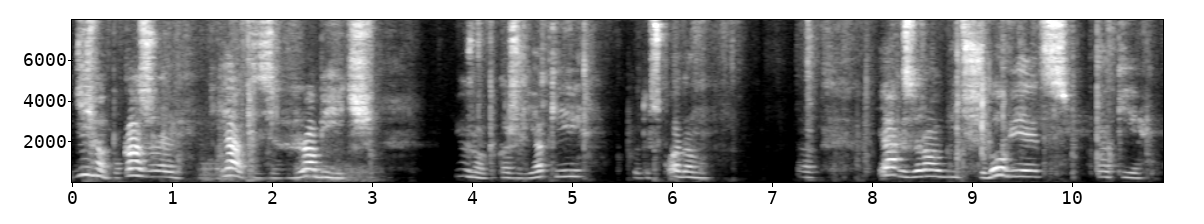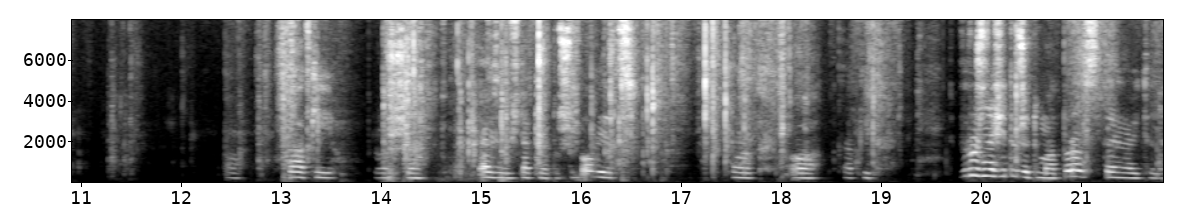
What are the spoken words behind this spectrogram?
Dziś wam pokażę, jak zrobić. Już wam pokażę, jaki. Go składam. Tak. Jak zrobić szybowiec. Taki. O, taki. Proszę. Jak zrobić taki oto szybowiec. Tak, o, taki. Wyróżnia się to, że tu ma proste, no i tyle.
